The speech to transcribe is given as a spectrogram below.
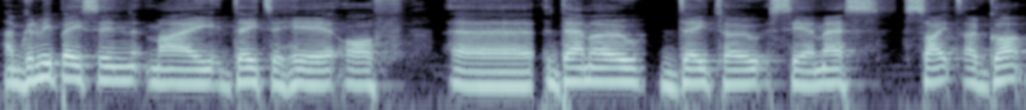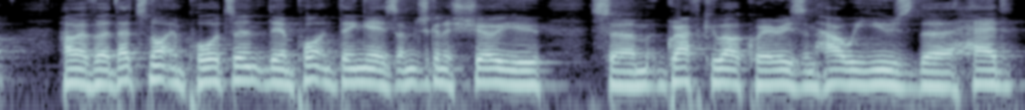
I'm going to be basing my data here off uh, a demo Dato CMS site I've got. However, that's not important. The important thing is I'm just going to show you some GraphQL queries and how we use the head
